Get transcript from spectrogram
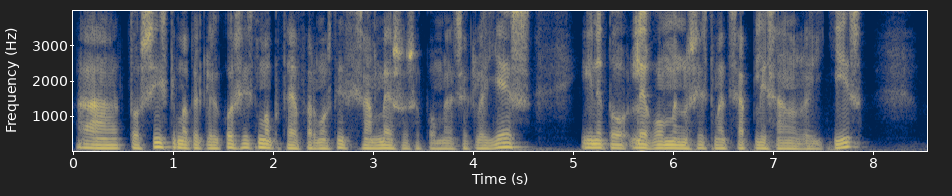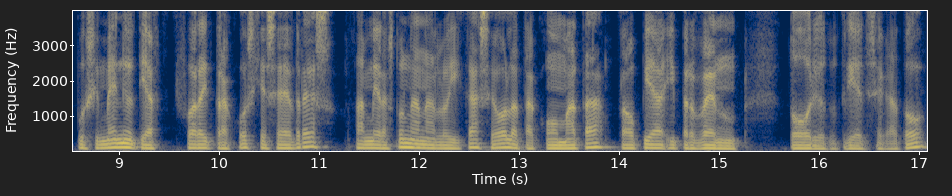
Α, το σύστημα, το εκλογικό σύστημα που θα εφαρμοστεί στις αμέσως επόμενες εκλογές είναι το λεγόμενο σύστημα της απλής αναλογικής που σημαίνει ότι αυτή τη φορά οι 300 έδρες θα μοιραστούν αναλογικά σε όλα τα κόμματα τα οποία υπερβαίνουν το όριο του 3%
